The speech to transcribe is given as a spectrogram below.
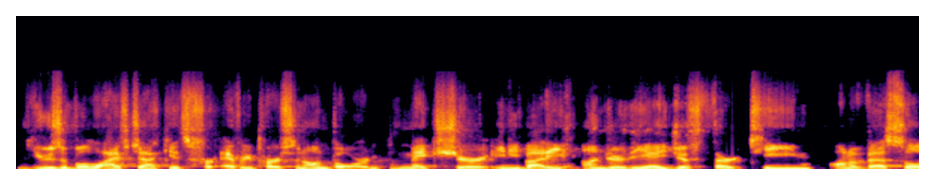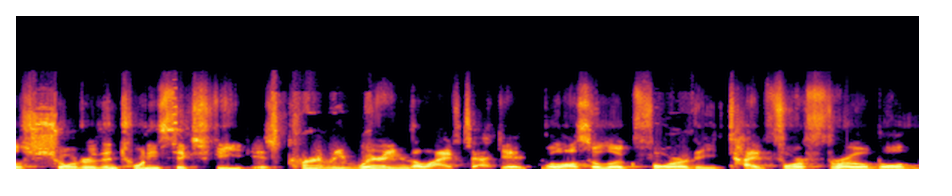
usable life jackets for every person on board. Make sure anybody under the age of 13 on a vessel shorter than 26 feet is currently wearing the life jacket. We'll also look for the Type 4 throwable.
